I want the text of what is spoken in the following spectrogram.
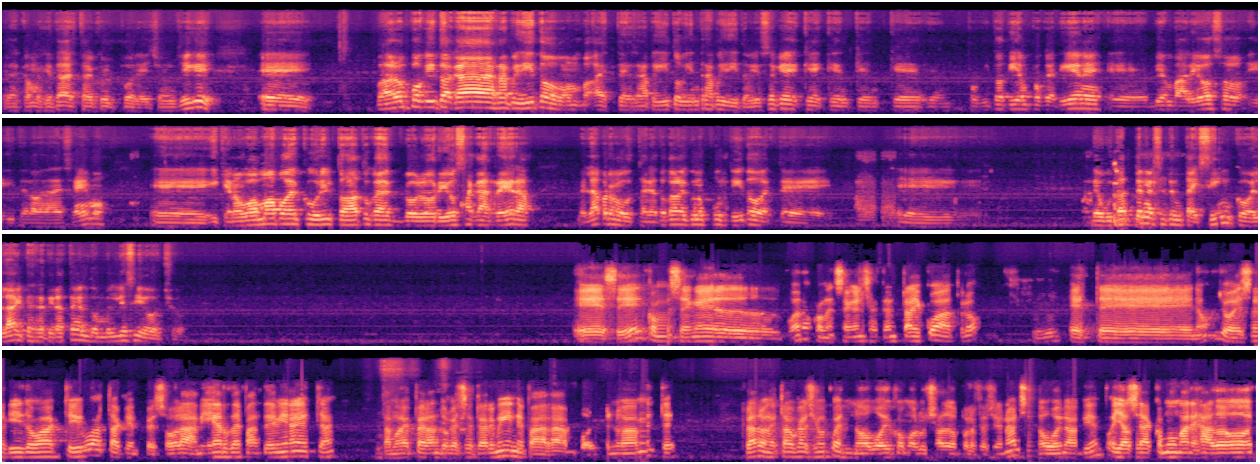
Corporation la camiseta de Star Corporation. Chiqui, eh, a hablar un poquito acá rapidito, este, rapidito, bien rapidito. Yo sé que, que, que, que, poquito tiempo que tienes es bien valioso y te lo agradecemos. Eh, y que no vamos a poder cubrir toda tu gloriosa carrera, ¿verdad? Pero me gustaría tocar algunos puntitos, este, eh, debutaste en el 75, ¿verdad? Y te retiraste en el 2018. Eh, sí, comencé en el, bueno, comencé en el 74. Este, no, yo he seguido activo hasta que empezó la mierda de pandemia esta. Estamos esperando que se termine para volver nuevamente. Claro, en esta ocasión pues no voy como luchador profesional, sino voy más bien, pues ya sea como manejador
